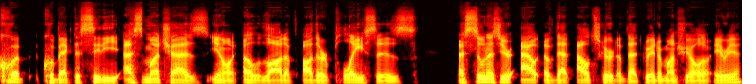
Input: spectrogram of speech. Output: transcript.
Que- Quebec, the city, as much as you know, a lot of other places, as soon as you're out of that outskirt of that Greater Montreal area,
